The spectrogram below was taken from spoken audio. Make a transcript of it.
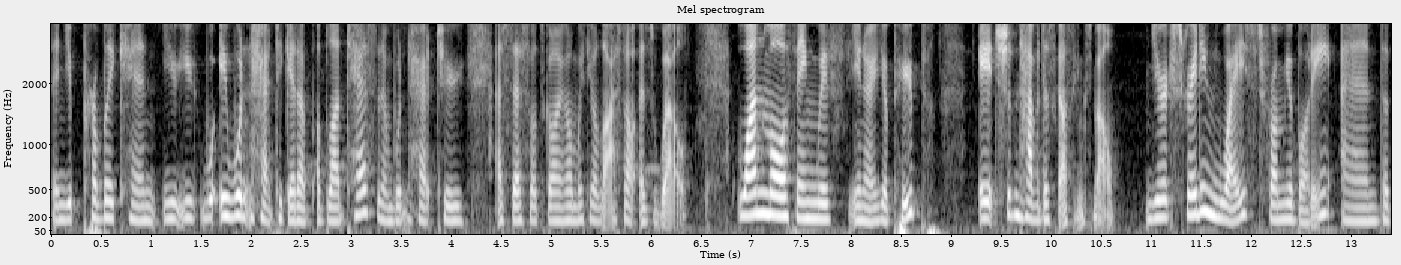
then you probably can you you it wouldn't hurt to get a, a, blood test and it wouldn't hurt to assess what's going on with your lifestyle as well. One more thing with, you know, your poop, it shouldn't have a disgusting smell. You're excreting waste from your body and the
